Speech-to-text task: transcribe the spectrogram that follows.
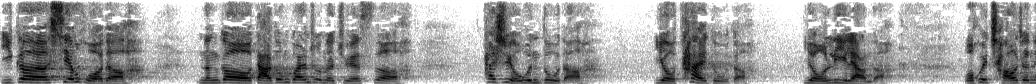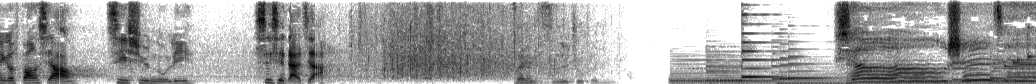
一个鲜活的、能够打动观众的角色，它是有温度的、有态度的、有力量的。我会朝着那个方向继续努力。谢谢大家。再一次祝贺樱桃。小世界。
